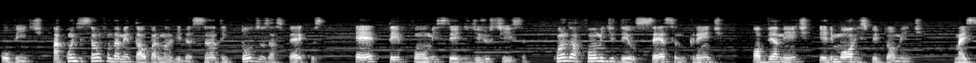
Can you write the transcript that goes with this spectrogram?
ouvinte, a condição fundamental para uma vida santa em todos os aspectos é ter fome e sede de justiça. Quando a fome de Deus cessa no crente, obviamente ele morre espiritualmente. Mas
